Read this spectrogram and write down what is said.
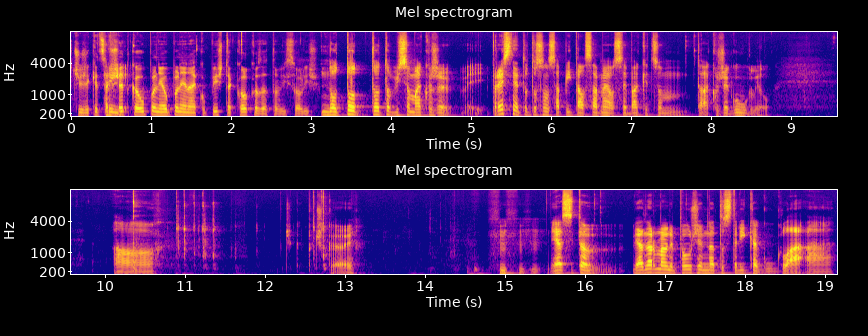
Čiže keď si Pri- všetko úplne, úplne nakúpiš, tak koľko za to vysolíš? No to, toto by som akože, presne toto som sa pýtal samého seba, keď som to akože googlil. A... Počkaj, počkaj. ja si to, ja normálne použijem na to strýka Google a,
